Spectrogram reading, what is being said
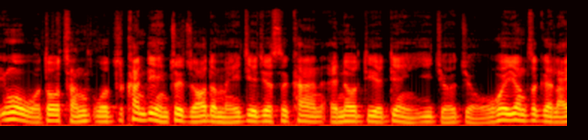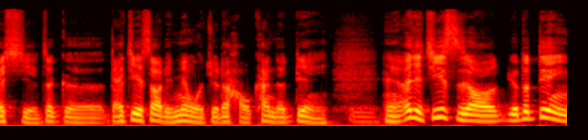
因为我都常我看电影最主要的媒介就是看 N O D 的电影一九九，我会用这个来写这个来介绍里面我觉得好看的电影，嗯，而且即使哦有的电影。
